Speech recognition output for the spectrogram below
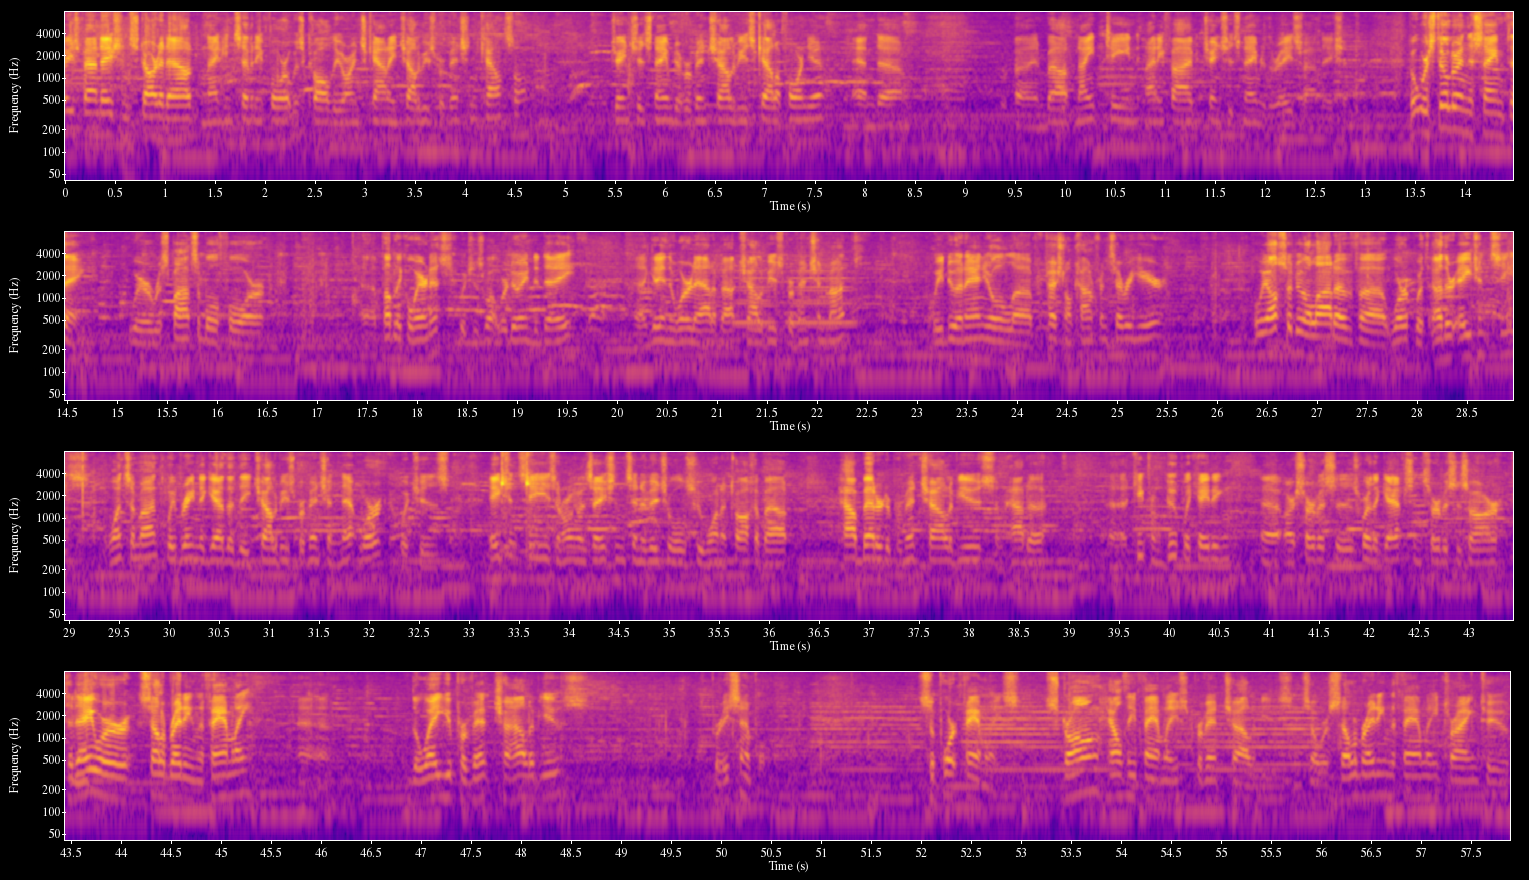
Raise Foundation started out in 1974. It was called the Orange County Child Abuse Prevention Council. Changed its name to Prevent Child Abuse California, and uh, uh, in about 1995 it changed its name to the Raise Foundation. But we're still doing the same thing. We're responsible for uh, public awareness, which is what we're doing today, uh, getting the word out about Child Abuse Prevention Month. We do an annual uh, professional conference every year. We also do a lot of uh, work with other agencies. Once a month we bring together the Child Abuse Prevention Network, which is agencies and organizations, individuals who want to talk about how better to prevent child abuse and how to uh, keep from duplicating uh, our services, where the gaps in services are. Today we're celebrating the family. Uh, the way you prevent child abuse is pretty simple. Support families. Strong, healthy families prevent child abuse. And so we're celebrating the family, trying to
